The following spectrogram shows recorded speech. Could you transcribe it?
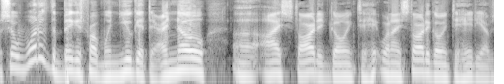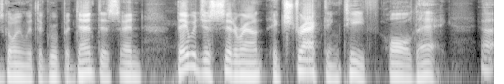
so what is the biggest problem when you get there? I know uh, I started going to when I started going to Haiti, I was going with a group of dentists, and they would just sit around extracting teeth all day. Uh,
